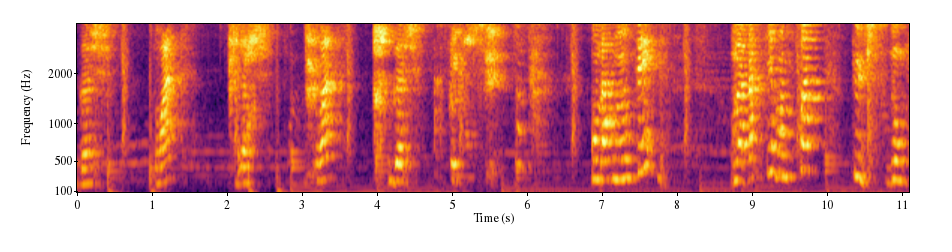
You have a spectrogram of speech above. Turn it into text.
gauche, droite, gauche, droite, gauche. Commencez. On va remonter. On va partir en squat pulse. Donc,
